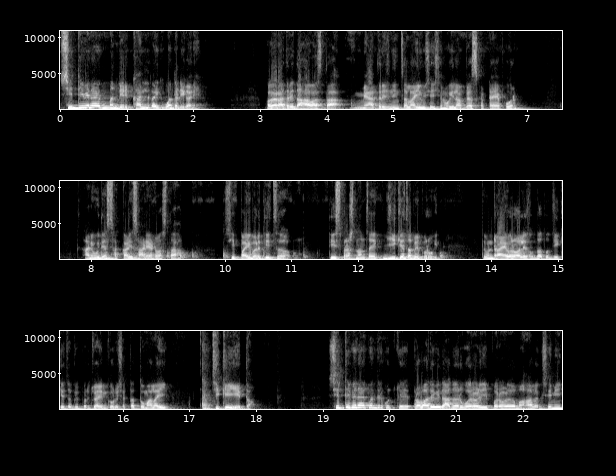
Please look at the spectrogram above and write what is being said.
सिद्धिविनायक मंदिर खालीलपैकी कोणत्या ठिकाणी आहे? बघा रात्री दहा वाजता मॅथ रिजनिंगचं लाईव्ह सेशन होईल अभ्यास कट्टा ॲपवर. आणि उद्या सकाळी साडेआठ वाजता शिपाई भरतीचं तीस प्रश्नांचा एक जी केचा पेपर होईल. तुम्ही ड्रायव्हरवाले सुद्धा तो जी केचा पेपर जॉईन करू शकता. तुम्हालाही जी के येतं. सिद्धिविनायक मंदिर कुठे? प्रभादेवी दादर वरळी परळ महालक्ष्मी.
